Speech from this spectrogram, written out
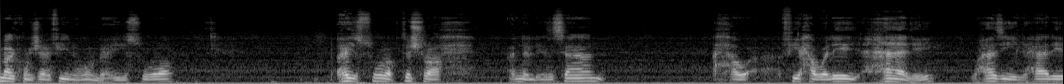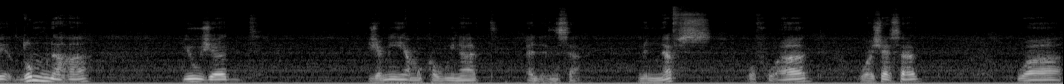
ما لكم شايفين هون بهي الصورة هي الصورة بتشرح أن الإنسان في حواليه هالة وهذه الهالة ضمنها يوجد جميع مكونات الإنسان من نفس وفؤاد وجسد وسوف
